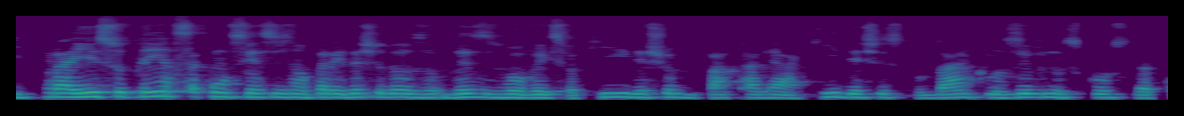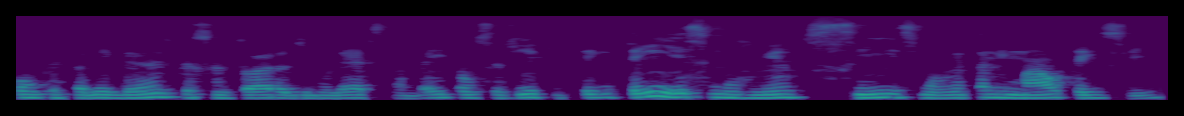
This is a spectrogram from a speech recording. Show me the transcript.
e para isso tem essa consciência de não, peraí, deixa eu desenvolver isso aqui, deixa eu batalhar aqui, deixa eu estudar. Inclusive nos cursos da Conquer também grande percentual de mulheres também, então você via que tem, tem esse movimento sim, esse movimento animal tem sim.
